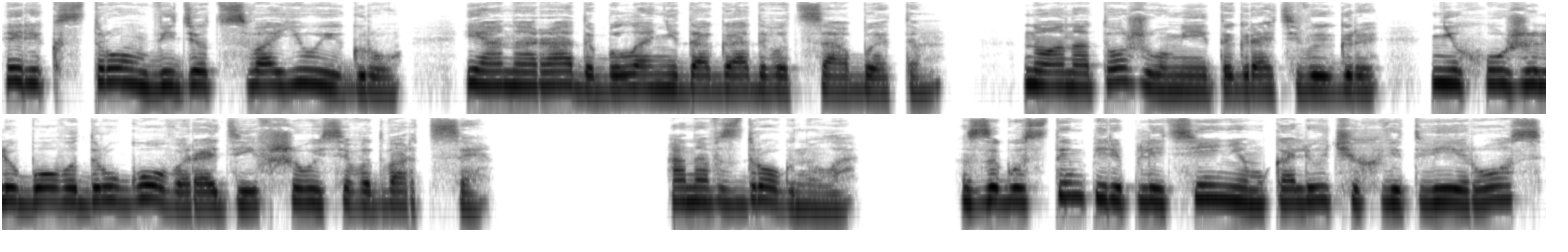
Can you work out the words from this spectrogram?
Эрик Стром ведет свою игру, и она рада была не догадываться об этом. Но она тоже умеет играть в игры, не хуже любого другого, родившегося во дворце. Она вздрогнула. За густым переплетением колючих ветвей роз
